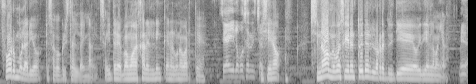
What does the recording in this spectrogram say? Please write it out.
formulario que sacó Crystal Dynamics. Ahí te, vamos a dejar el link en alguna parte. Sí, ahí lo puse en el Y chat. si no, si no, me pueden seguir en Twitter, lo retuiteé hoy día en la mañana. Mira.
